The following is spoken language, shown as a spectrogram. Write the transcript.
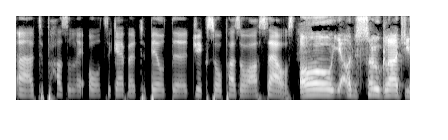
uh, to puzzle it all together to build the jigsaw puzzle ourselves. Oh yeah, I'm so glad you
